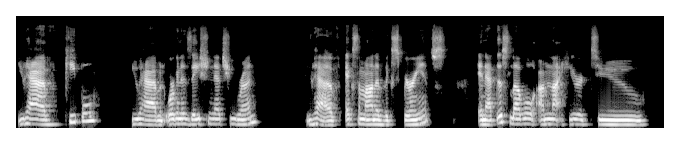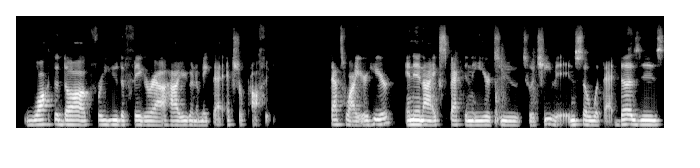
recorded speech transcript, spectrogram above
You have people, you have an organization that you run, you have X amount of experience, and at this level, I'm not here to walk the dog for you to figure out how you're going to make that extra profit. That's why you're here. And then I expect in a year to to achieve it. And so what that does is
